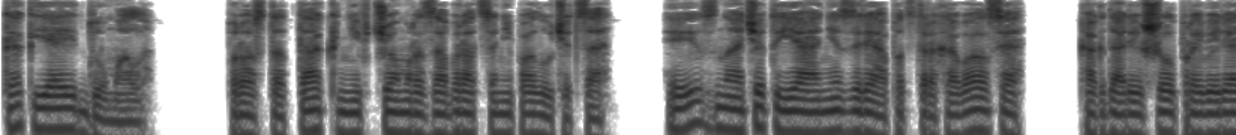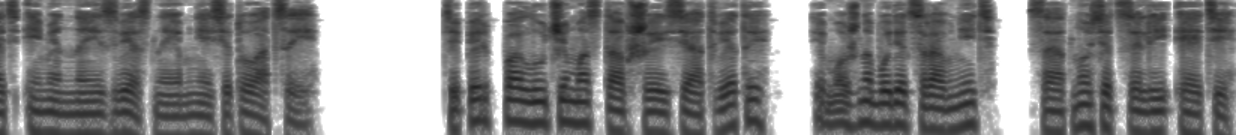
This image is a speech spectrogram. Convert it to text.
как я и думал. Просто так ни в чем разобраться не получится. И значит, я не зря подстраховался, когда решил проверять именно известные мне ситуации. Теперь получим оставшиеся ответы, и можно будет сравнить, соотносятся ли эти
